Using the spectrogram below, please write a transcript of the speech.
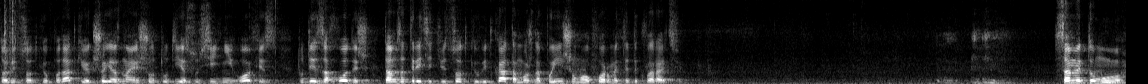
100% податків, якщо я знаю, що тут є сусідній офіс, туди заходиш, там за 30% відката можна по-іншому оформити декларацію. Саме тому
